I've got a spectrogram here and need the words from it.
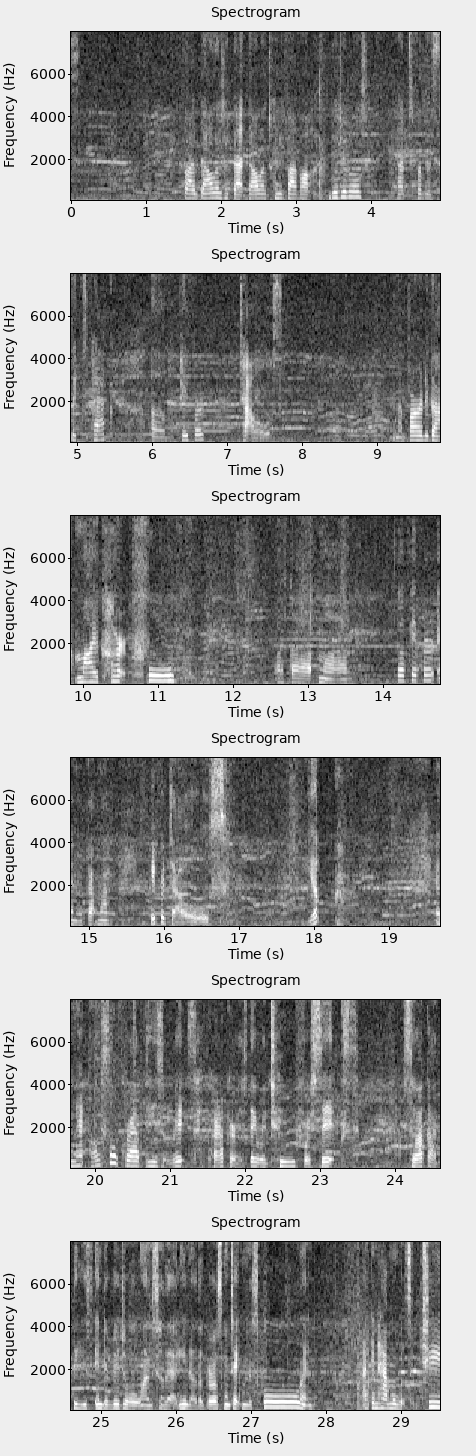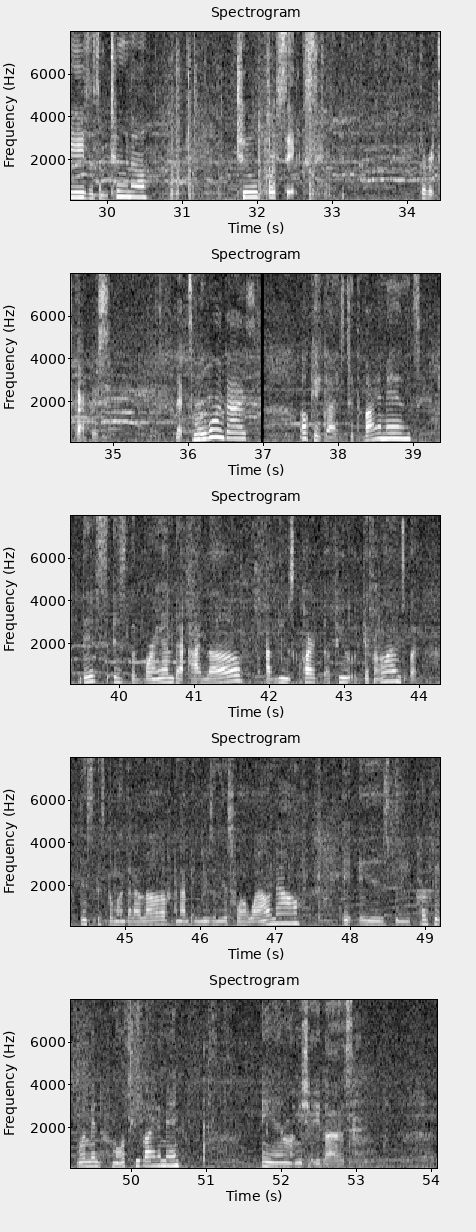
$5 at that dollar 25 off digitals. That's for the six pack of paper towels. And I've already got my cart full. I've got my toilet paper and I've got my paper towels. Yep. And I also grabbed these Ritz crackers. They were two for six. So I got these individual ones so that, you know, the girls can take them to school and I can have them with some cheese and some tuna. Two for six. The Ritz crackers. Let's move on, guys. Okay, guys, to the vitamins. This is the brand that I love. I've used quite a few different ones, but this is the one that I love, and I've been using this for a while now. It is the Perfect Women Multivitamin. And let me show you guys.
